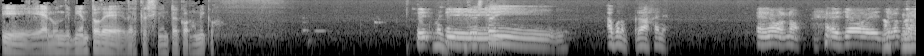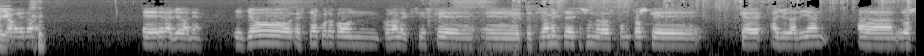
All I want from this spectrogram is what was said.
y el hundimiento del crecimiento económico. Sí, y... yo estoy... Ah, bueno, perdón, Jaime. Eh, no, no. yo, eh, yo lo que me era, eh, era yo, Daniel. Y yo estoy de acuerdo con, con Alex, y es que eh, precisamente ese es uno de los puntos que, que ayudarían a los,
